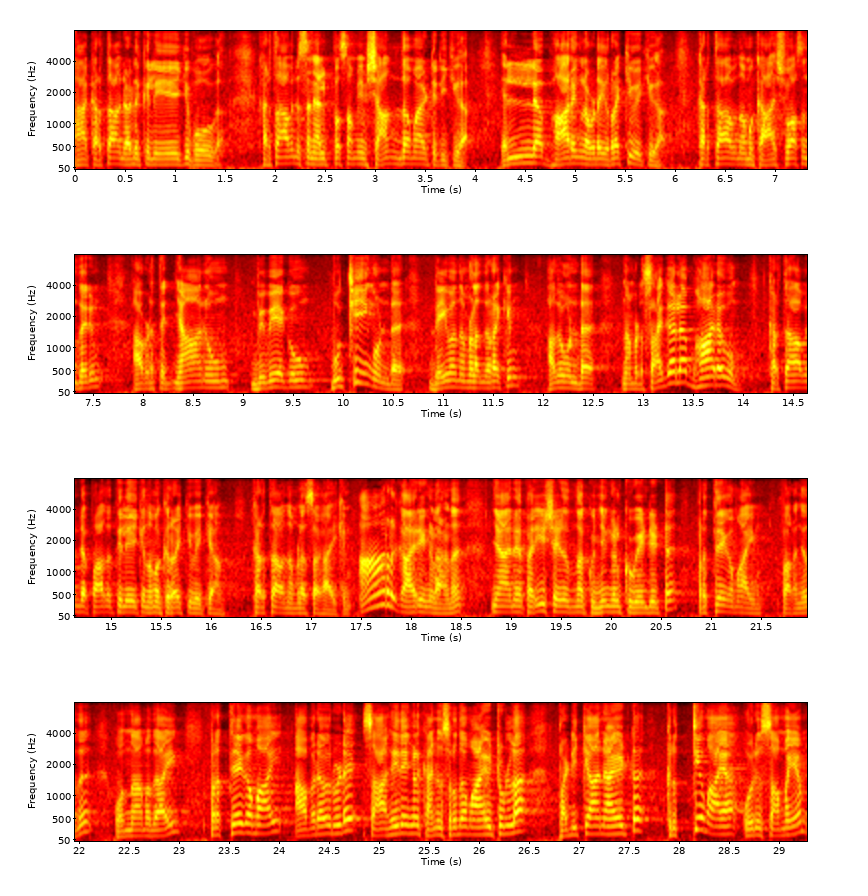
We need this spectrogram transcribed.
ആ കർത്താവിന്റെ അടുക്കിലേക്ക് പോവുക. കർത്താവിന്റെ സ്ഥലം അല്പസമയം ശാന്തമായിട്ടിരിക്കുക. എല്ലാ ഭാരങ്ങളും അവിടെ ഇറക്കി വയ്ക്കുക കർത്താവ് നമുക്ക് ആശ്വാസം തരും. അവിടുത്തെ ജ്ഞാനവും വിവേകവും ബുദ്ധിയും കൊണ്ട് ദൈവം നമ്മളെ നിറയ്ക്കും. അതുകൊണ്ട് നമ്മുടെ സകല ഭാരവും കർത്താവിന്റെ പാദത്തിലേക്ക് നമുക്ക് ഇറക്കി വയ്ക്കാം കർത്താവ് നമ്മളെ സഹായിക്കും. ആറ് കാര്യങ്ങളാണ് ഞാൻ പരീക്ഷ എഴുതുന്ന കുഞ്ഞുങ്ങൾക്ക് വേണ്ടിയിട്ട് പ്രത്യേകമായും പറഞ്ഞത്. ഒന്നാമതായി പ്രത്യേകമായി അവരവരുടെ സാഹചര്യങ്ങൾക്കനുസൃതമായിട്ടുള്ള പഠിക്കാനായിട്ട് കൃത്യമായ ഒരു സമയം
